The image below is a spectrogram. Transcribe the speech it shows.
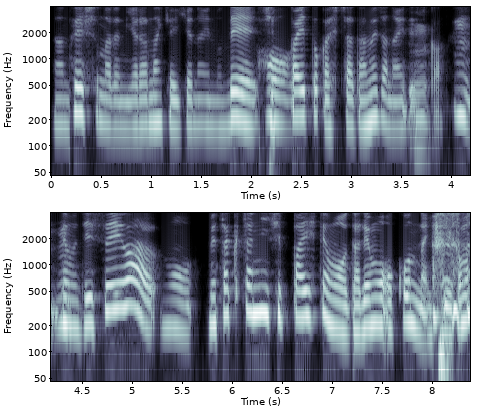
あのフェッショナルにやらなきゃいけないので、はあ失敗とかしちゃダメじゃないですか。うんうんでも自炊はもうめちゃくちゃに失敗しても誰も怒んないっていうか、まあ、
